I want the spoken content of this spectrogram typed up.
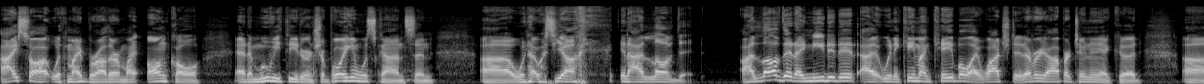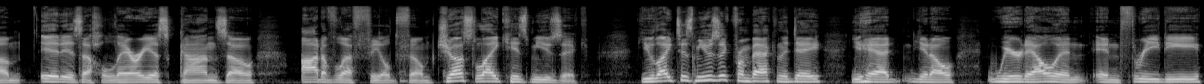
I saw it with my brother, my uncle, at a movie theater in Sheboygan, Wisconsin, uh, when I was young, and I loved it. I loved it. I needed it. I, when it came on cable, I watched it every opportunity I could. Um, it is a hilarious gonzo, out of left field film, just like his music. You liked his music from back in the day, you had, you know, Weird Al in, in 3D,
